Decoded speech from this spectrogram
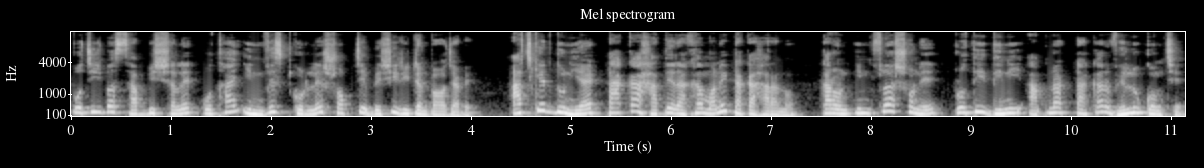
পঁচিশ বা ছাব্বিশ সালে কোথায় ইনভেস্ট করলে সবচেয়ে বেশি রিটার্ন পাওয়া যাবে? আজকের দুনিয়ায় টাকা হাতে রাখা মানে টাকা হারানো। কারণ ইনফ্লেশনে প্রতিদিনই আপনার টাকার ভ্যালু কমছে।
